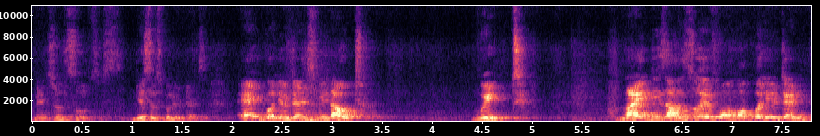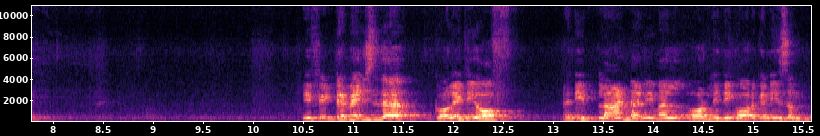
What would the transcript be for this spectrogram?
natural sources, gaseous pollutants. And pollutants without weight. Light is also a form of pollutant. If it damages the quality of any plant, animal or living organism,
